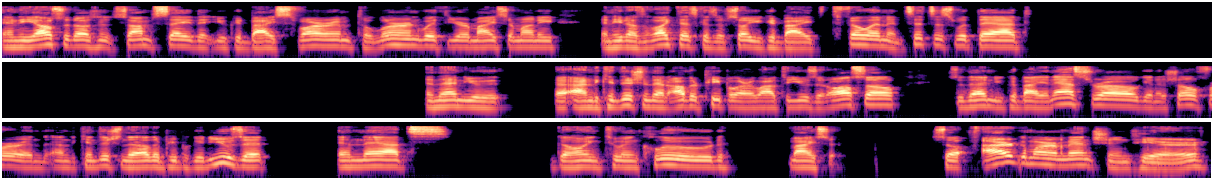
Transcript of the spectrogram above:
and he also doesn't. Some say that you could buy svarim to learn with your meiser money and he doesn't like this because if so, you could buy tefillin and tzitzis with that. And then you, uh, on the condition that other people are allowed to use it also. So then you could buy an esrog and a shofar, and on the condition that other people could use it, and that's going to include Meiser. So our Gemara mentioned here.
